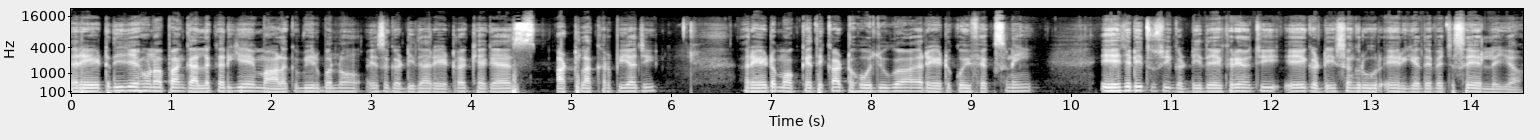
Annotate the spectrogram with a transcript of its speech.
ਰੇਟ ਦੀ ਜੇ ਹੁਣ ਆਪਾਂ ਗੱਲ ਕਰੀਏ, ਮਾਲਕ ਵੀਰ ਵੱਲੋਂ ਇਸ ਗੱਡੀ ਦਾ ਰੇਟ ਰੱਖਿਆ ਗਿਆ 8 ਲੱਖ ਰੁਪਈਆ ਜੀ। ਰੇਟ ਮੌਕੇ ਤੇ ਘੱਟ ਹੋ ਜਾਊਗਾ ਰੇਟ ਕੋਈ ਫਿਕਸ ਨਹੀਂ। ਇਹ ਜਿਹੜੀ ਤੁਸੀਂ ਗੱਡੀ ਦੇਖ ਰਹੇ ਹੋ ਜੀ, ਇਹ ਗੱਡੀ ਸੰਗਰੂਰ ਏਰੀਆ ਦੇ ਵਿੱਚ ਸੇਲ ਲਈ ਆ।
